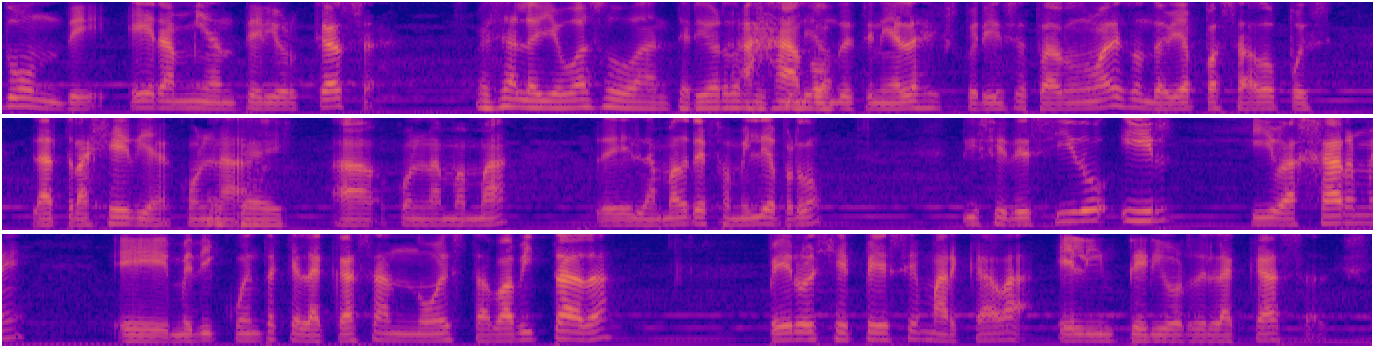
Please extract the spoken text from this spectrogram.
donde era mi anterior casa. O sea, lo llevó a su anterior domicilio. Ajá, donde tenía las experiencias paranormales, donde había pasado pues la tragedia con la Ok. a- con la mamá, de la madre de familia, perdón. Dice, decido ir y bajarme. Eh, me di cuenta que la casa no estaba habitada, pero el GPS marcaba el interior de la casa. dice.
